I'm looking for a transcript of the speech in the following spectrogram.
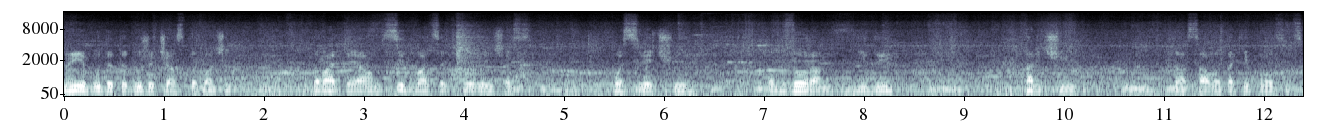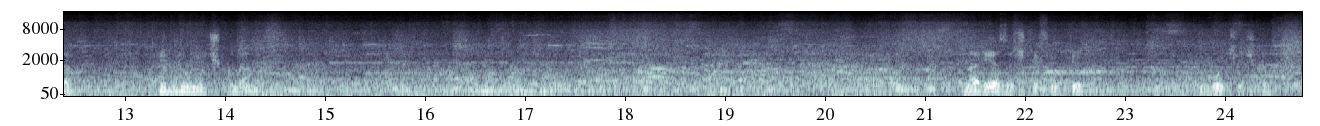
Неї будете дуже часто бачити. Давайте я вам всі 20 хвилин зараз посвячу обзорам їди, харчів. Да, сало так і проситься під рюмочку. Да? нарезочки, смотри, бочечка.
